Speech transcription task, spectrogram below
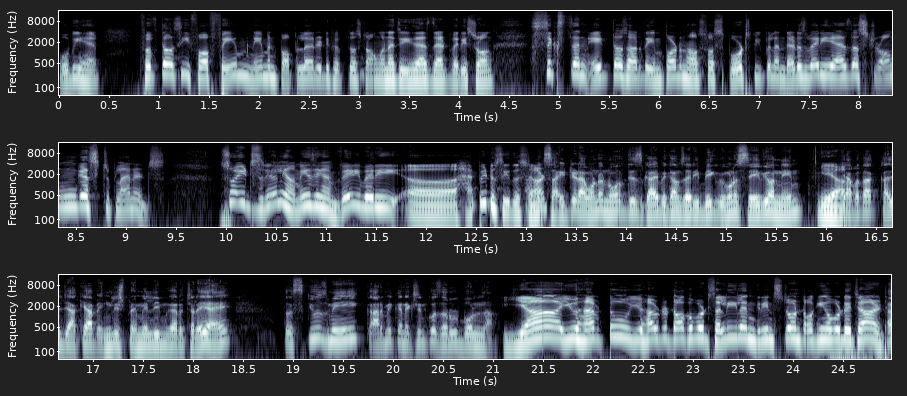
वो भी है. फिफ्थ हाउस ही for fame name and popularity fifth house strong होना चाहिए. Has that very strong six and eighth house are the important house for sports people and that is very has the strongest planets so it's really amazing i'm very very uh, happy to see this chart excited I want to know if this guy becomes very big we gonna save your name Yeah. क्या पता कल जाके आप इंग्लिश प्रीमियर लीग में अगर चले जाए तो एक्सक्यूज मी कार्मिक कनेक्शन को ज़रूर बोलना Yeah, you have to you have to talk about Salil and Greenstone talking about your chart.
